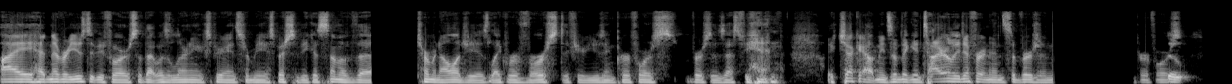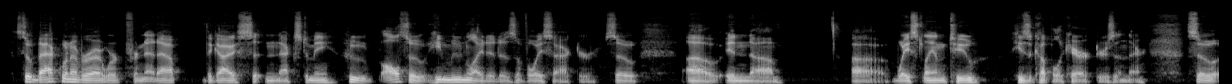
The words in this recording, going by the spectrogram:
I had never used it before, so that was a learning experience for me, especially because some of the terminology is like reversed if you're using Perforce versus SVN. like checkout means something entirely different in Subversion. Perforce. So, so back whenever I worked for NetApp, the guy sitting next to me, who also he moonlighted as a voice actor. So uh, in um uh, Wasteland Two, he's a couple of characters in there. So,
